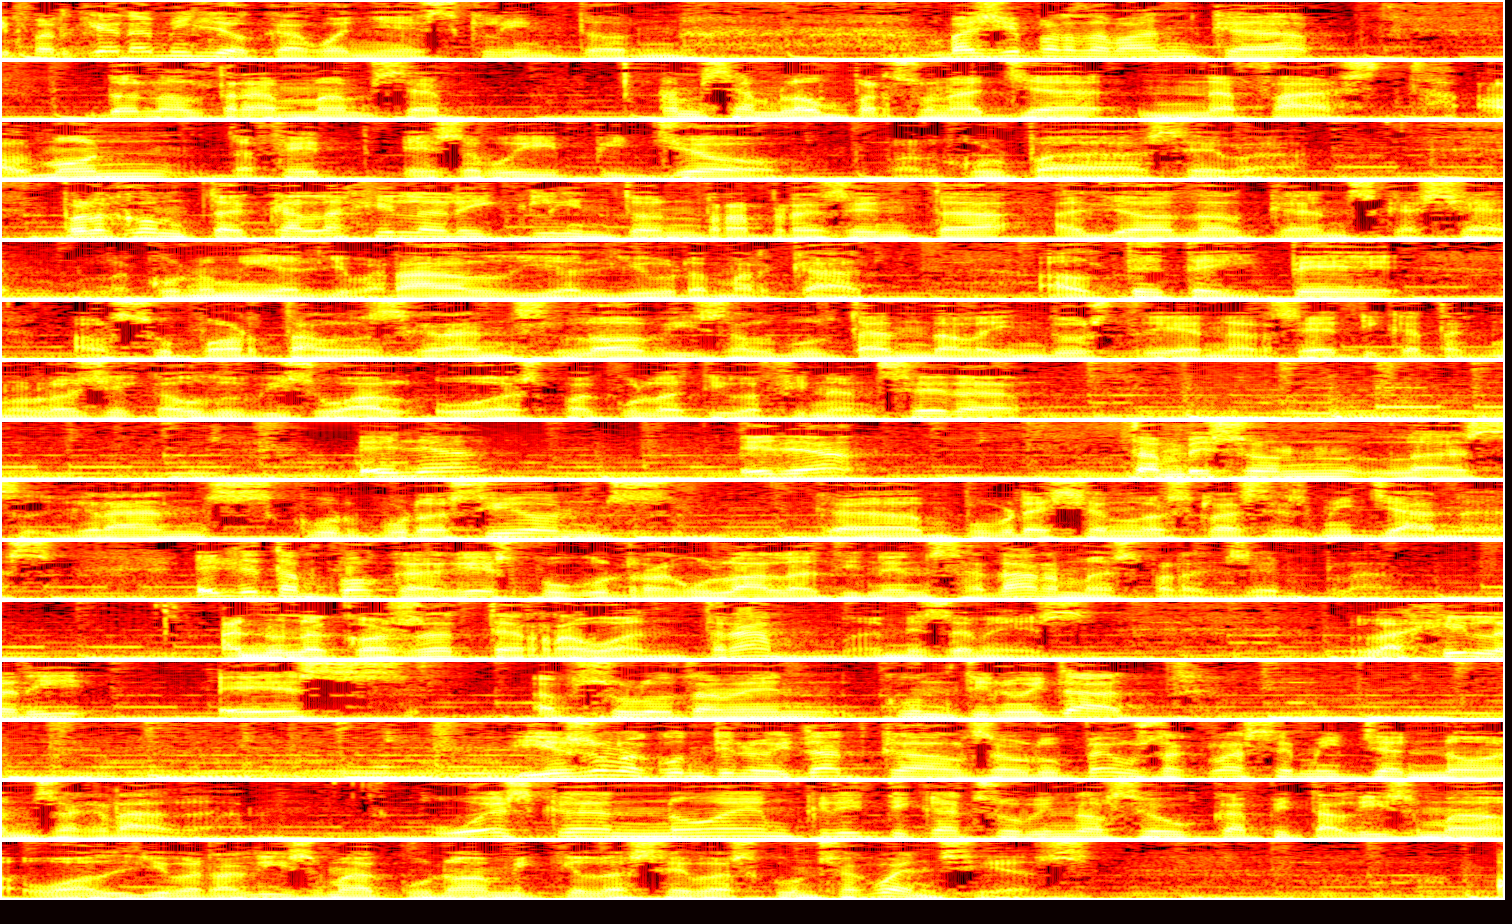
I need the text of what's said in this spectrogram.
i per què era millor que guanyés Clinton? Vagi per davant que Donald Trump em, sem em sembla un personatge nefast. El món, de fet, és avui pitjor per culpa seva. Però compte que la Hillary Clinton representa allò del que ens queixem, l'economia liberal i el lliure mercat, el TTIP, el suport als grans lobbies al voltant de la indústria energètica, tecnològica, audiovisual o especulativa financera. Ella, ella també són les grans corporacions que empobreixen les classes mitjanes. Ella tampoc hagués pogut regular la tinença d'armes, per exemple. En una cosa té raó en Trump, a més a més. La Hillary és absolutament continuïtat. I és una continuïtat que als europeus de classe mitja no ens agrada. O és que no hem criticat sovint el seu capitalisme o el liberalisme econòmic i les seves conseqüències?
